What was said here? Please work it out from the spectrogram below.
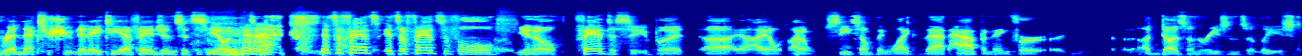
rednecks are shooting at ATF agents it's you know it's, it's a fans it's a fanciful you know fantasy but uh, I don't I don't see something like that happening for a dozen reasons at least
